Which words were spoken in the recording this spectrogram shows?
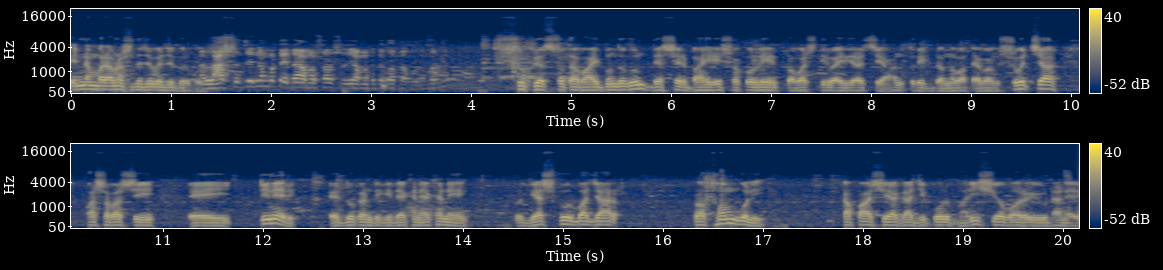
এই নাম্বারে আপনার সাথে যোগাযোগ করব। লাস্টের যে নাম্বারটা এটা আমার সরাসরি আমার সাথে কথা বলতে পারবেন? সুপ্রিয় শ্রোতা ভাই বন্ধুগণ দেশের বাইরে সকলের প্রবাসীদের বাইরে আছে আন্তরিক ধন্যবাদ এবং শুভেচ্ছা। পাশাপাশি এই টিনের এই দোকানটিকে দেখেন এখানে গ্যাসপুর বাজার প্রথম গলি কাপাসিয়া গাজীপুর বারিশিয়াবর ইউনিয়নের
